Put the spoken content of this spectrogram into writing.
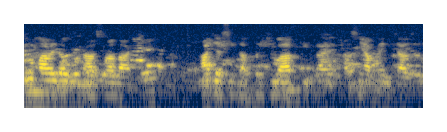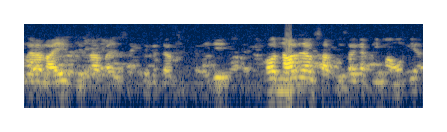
ਗੁਰੂ ਮਹਾਰਾਜ ਦਾ ਉਹ ਆਸਰਾ ਲਾ ਕੇ ਅੱਜ ਅਸੀਂ ਦਫ਼ਤਰ ਸ਼ੁਰੂਆਤ ਕੀਤਾ ਹੈ ਅਸੀਂ ਆਪਣੇ ਇੰਚਾਰਜ ਵਗੈਰਾ ਲਾਏ ਜਿਹੜਾ ਭਾਈ ਸਿੰਘ ਤੇ ਗੁਰਚਰਨ ਸਿੰਘ ਜੀ ਔਰ ਨਾਲ ਦੇ ਨਾਲ ਸਾਥੀ ਸਾਰੀਆਂ ਟੀਮਾਂ ਹੋਣਗੀਆਂ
